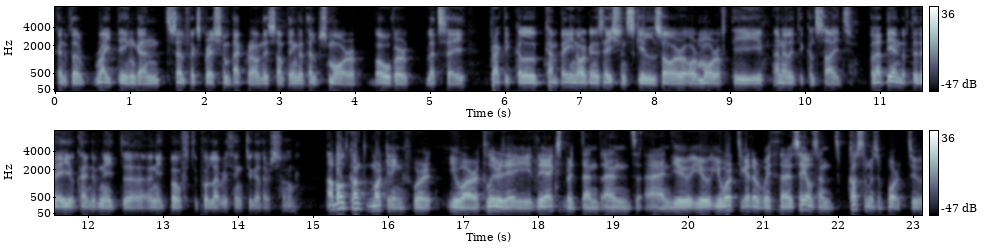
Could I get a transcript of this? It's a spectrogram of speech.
kind of the writing and self-expression background is something that helps more over, let's say, practical campaign organization skills or, or more of the analytical side. But at the end of the day, you kind of need uh, need both to pull everything together. So. About content marketing, where you are clearly the, expert and and and you, you, you work together with uh, sales and customer support to,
